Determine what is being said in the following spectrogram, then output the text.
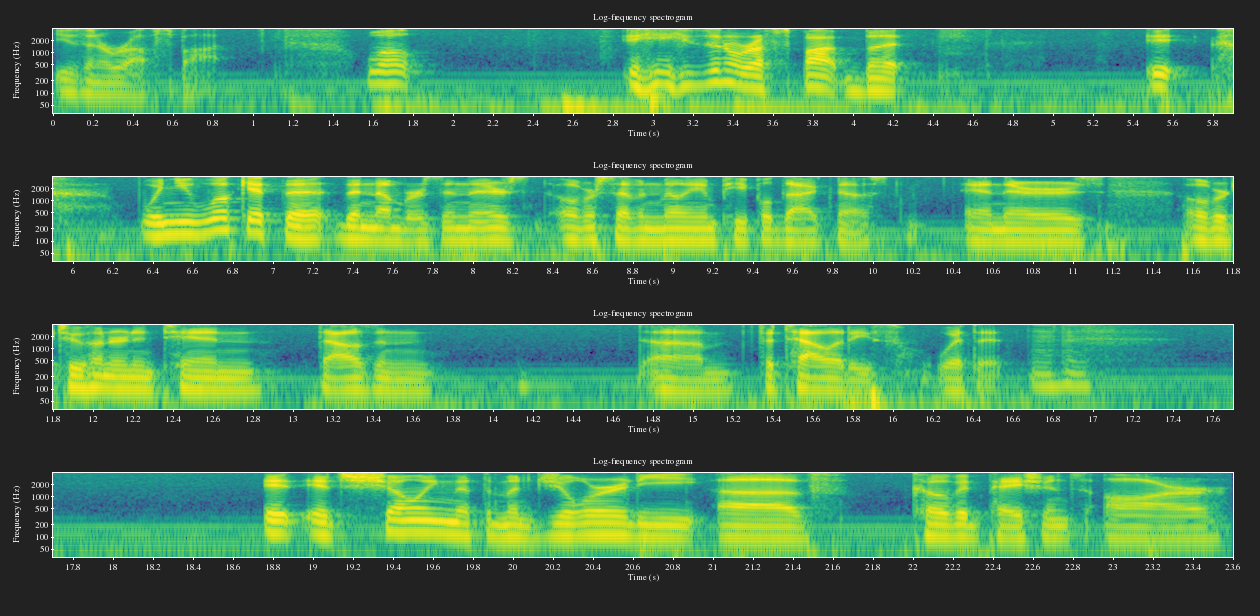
he's in a rough spot. Well he's in a rough spot but it when you look at the the numbers and there's over 7 million people diagnosed and there's over 210,000 um, fatalities with it. Mm-hmm. it. It's showing that the majority of COVID patients are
